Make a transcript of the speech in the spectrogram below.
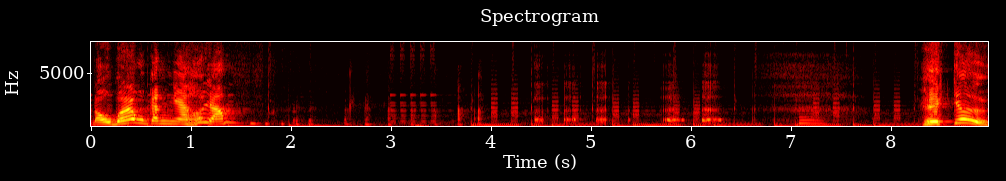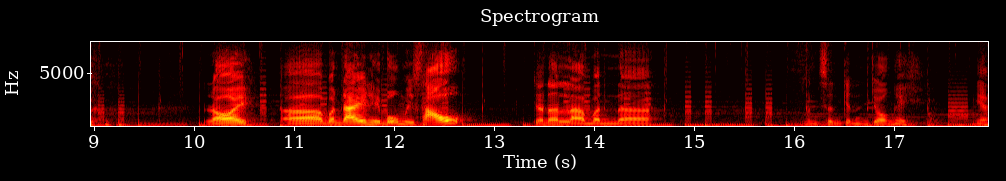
Đầu bếp của căn nhà hơi ấm. Thiệt chứ? Rồi à, Bên đây thì 46 Cho nên là mình à, Mình xin cái định chuẩn đi Nha.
